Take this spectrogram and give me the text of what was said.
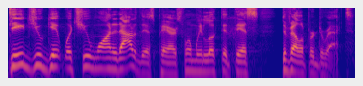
Did you get what you wanted out of this, Parris, when we looked at this developer direct?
